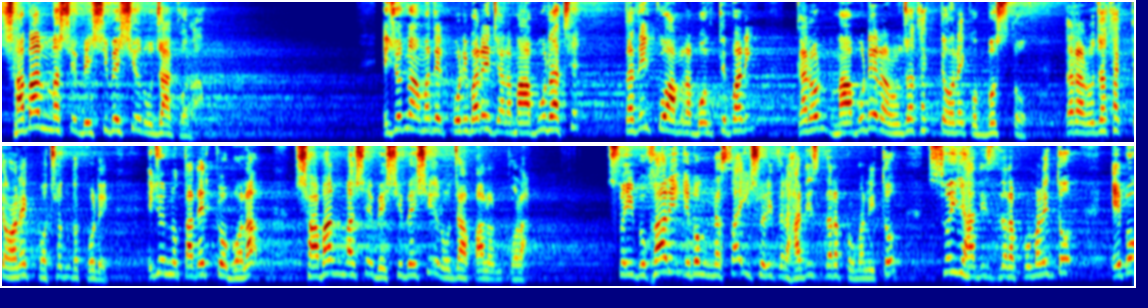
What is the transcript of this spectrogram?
সাবান মাসে বেশি বেশি রোজা করা। এই জন্য আমাদের পরিবারে যারা মা বোন আছে, তাদেরকেও আমরা বলতে পারি, কারণ মা বোনেরা রোজা থাকতে অনেক অভ্যস্ত, তারা রোজা থাকতে অনেক পছন্দ করে। এই জন্য তাদেরকেও বলা, সাবান মাসে বেশি বেশি রোজা পালন করা। সই বুখারি এবং নাসাই শরীফের হাদিস দ্বারা প্রমাণিত সই হাদিস দ্বারা প্রমাণিত, এবং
